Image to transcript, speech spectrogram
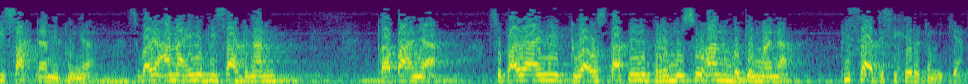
pisah dan ibunya, supaya anak ini pisah dengan bapaknya, supaya ini dua ustadz ini bermusuhan bagaimana. Bisa disihir demikian.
